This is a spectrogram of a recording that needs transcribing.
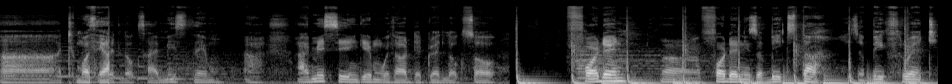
uh, Timothy dreadlocks. I miss them. Uh, I miss seeing him without the dreadlocks. So Foden, uh, Foden is a big star. He's a big threat.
